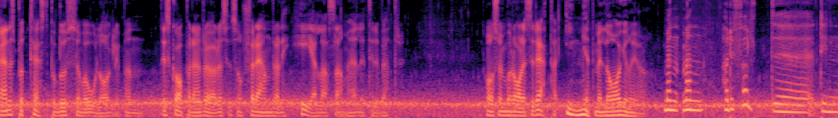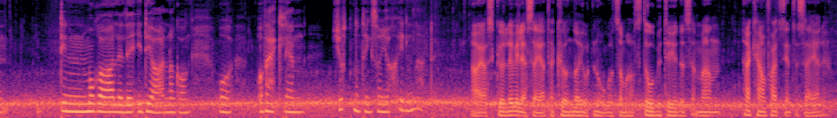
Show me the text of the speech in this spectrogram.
Hennes protest på bussen var olaglig men det skapade en rörelse som förändrade hela samhället till det bättre. Vad som är moraliskt rätt har inget med lagen att göra. Men, men har du följt eh, din, din moral eller ideal någon gång och, och verkligen gjort någonting som gör skillnad? Ja, jag skulle vilja säga att jag kunde ha gjort något som har haft stor betydelse men jag kan faktiskt inte säga det.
